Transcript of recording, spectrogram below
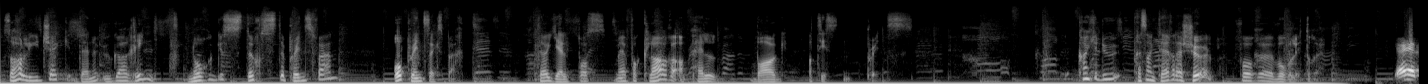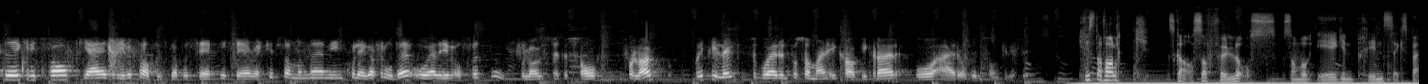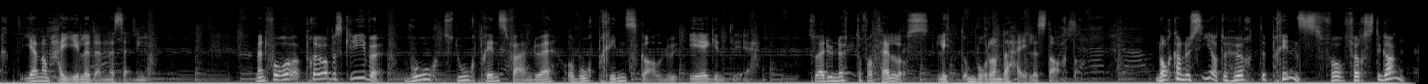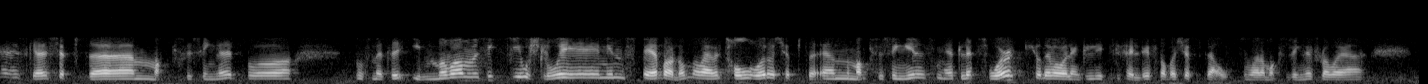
så har Lydsjekk denne uka ringt Norges største Prince-fan og Prince-ekspert til å hjelpe oss med å forklare appellen bak artisten Prince. Kan ikke du presentere deg sjøl for uh, våre lyttere? Jeg heter Chris Falk. Jeg driver plateselskapet CPC Record sammen med min kollega Frode. Og jeg driver også et bokforlag som heter Falk Forlag. Og I tillegg så går jeg rundt på sommeren i kakiklær og er Robinson-Christer. Christer Falk skal altså følge oss som vår egen Prince-ekspert gjennom hele denne sendinga. Men for å prøve å beskrive hvor stor Prince-fan du er, og hvor prinsgal du egentlig er, så er du nødt til å fortelle oss litt om hvordan det hele starta. Når kan du si at du hørte Prins for første gang? Jeg husker jeg kjøpte maxisingler på noe som heter Innova Musikk i Oslo i min spede barndom. Da var jeg vel tolv år og kjøpte en maxisingel som het Let's Work. Og det var vel egentlig litt tilfeldig, for da bare kjøpte jeg alt som var av maxisingler. For da var jeg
